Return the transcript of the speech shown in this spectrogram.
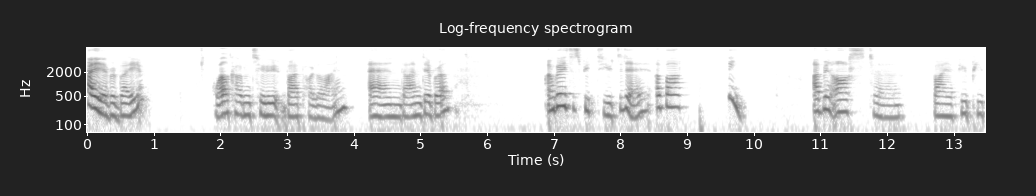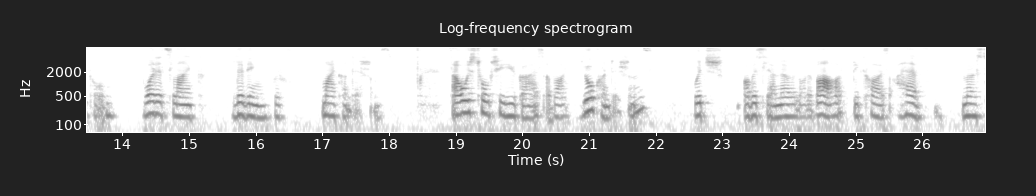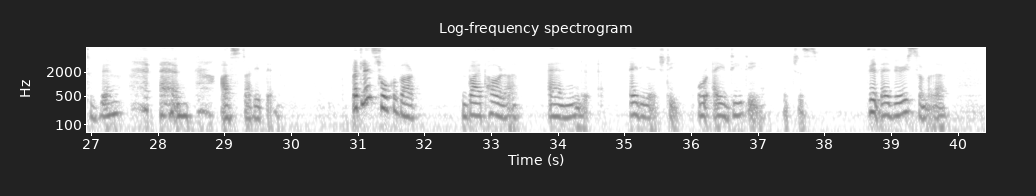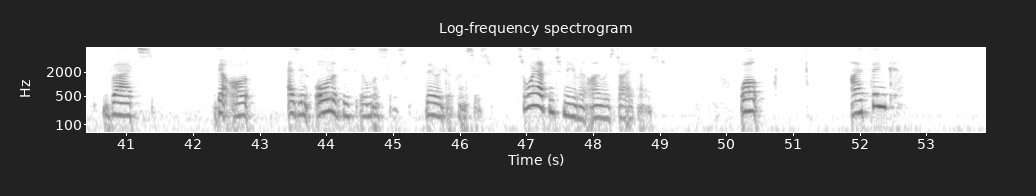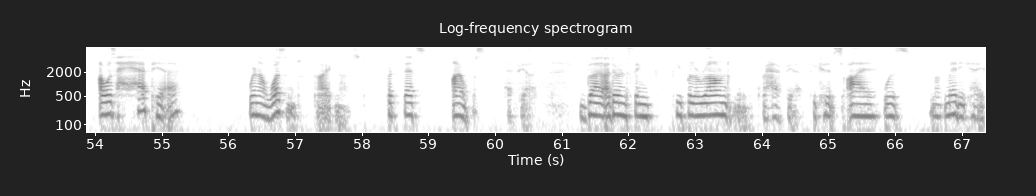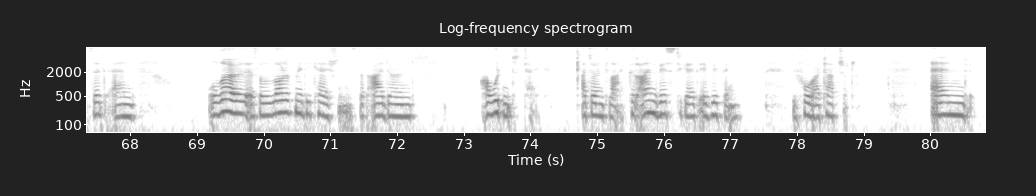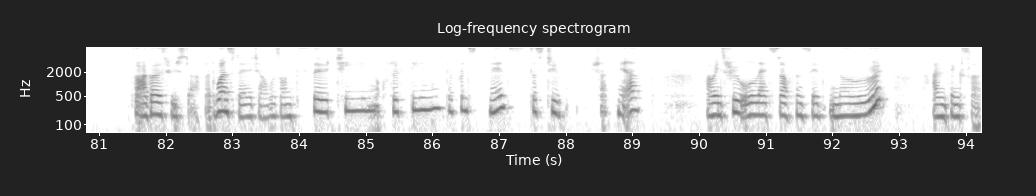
Hi everybody, welcome to Bipolar Line and I'm Deborah. I'm going to speak to you today about me. I've been asked uh, by a few people what it's like living with my conditions. So I always talk to you guys about your conditions, which obviously I know a lot about because I have most of them and I've studied them. But let's talk about bipolar and ADHD or ADD, which is they're very similar, but there are, as in all of these illnesses, there are differences. So what happened to me when I was diagnosed? Well, I think I was happier when I wasn't diagnosed, but that's, I was happier. But I don't think people around me were happier because I was not medicated and although there's a lot of medications that I don't, I wouldn't take, I don't like because I investigate everything before I touch it. And so I go through stuff. At one stage, I was on 13 or 15 different meds just to shut me up. I went through all that stuff and said, no, I don't think so.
